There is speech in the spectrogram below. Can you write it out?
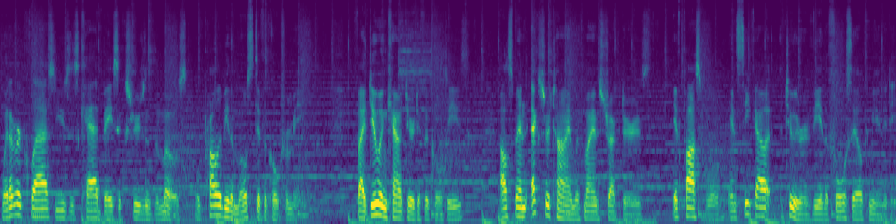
whatever class uses CAD-based extrusions the most will probably be the most difficult for me. If I do encounter difficulties, I'll spend extra time with my instructors, if possible, and seek out a tutor via the Full Sail community.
